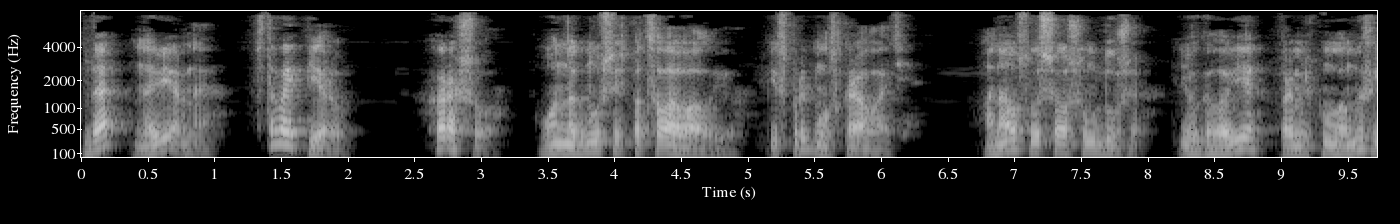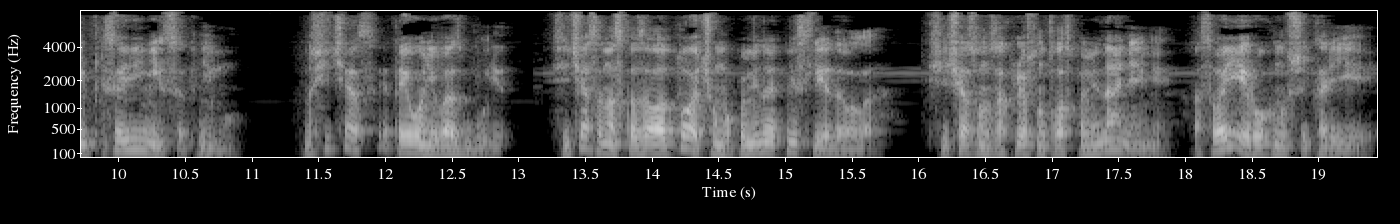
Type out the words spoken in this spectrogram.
«Да, наверное. Вставай первым». «Хорошо». Он, нагнувшись, поцеловал ее и спрыгнул с кровати. Она услышала шум душа, и в голове промелькнула мысль присоединиться к нему. Но сейчас это его не возбудит. Сейчас она сказала то, о чем упоминать не следовало. Сейчас он захлестнут воспоминаниями о своей рухнувшей карьере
